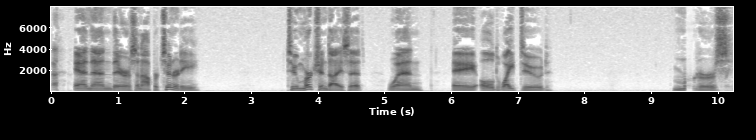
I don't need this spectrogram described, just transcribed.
and then there's an opportunity to merchandise it when a old white dude murders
